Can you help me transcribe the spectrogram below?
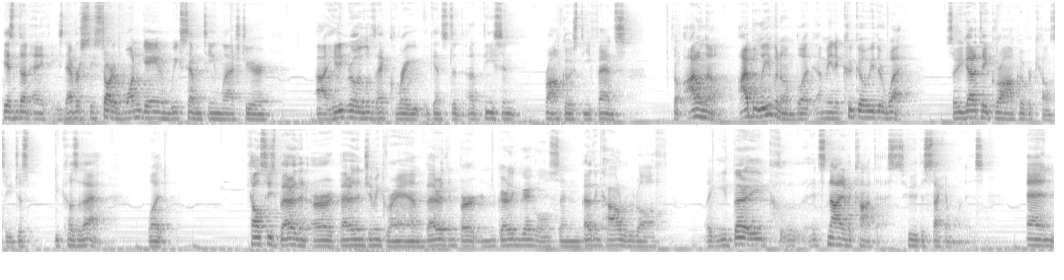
He hasn't done anything. He's never. He started one game in Week 17 last year. Uh, he didn't really look that great against a, a decent Broncos defense. So I don't know. I believe in him, but I mean, it could go either way. So you got to take Gronk over Kelce just because of that. But Kelce's better than Ert, better than Jimmy Graham, better than Burton, better than Greg Olsen, better than Kyle Rudolph. Like he's better. it's not even a contest who the second one is, and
